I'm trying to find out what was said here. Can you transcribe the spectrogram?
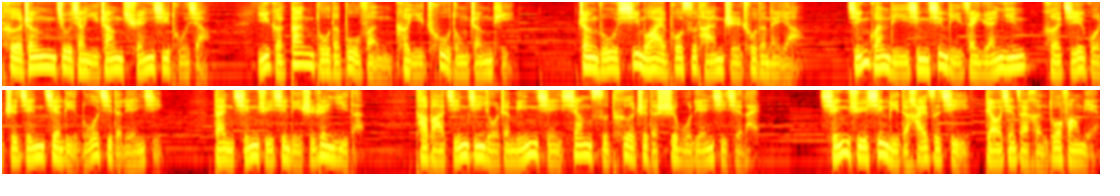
特征就像一张全息图像，一个单独的部分可以触动整体。正如西摩爱泼斯坦指出的那样，尽管理性心理在原因和结果之间建立逻辑的联系，但情绪心理是任意的，它把仅仅有着明显相似特质的事物联系起来。情绪心理的孩子气表现在很多方面。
